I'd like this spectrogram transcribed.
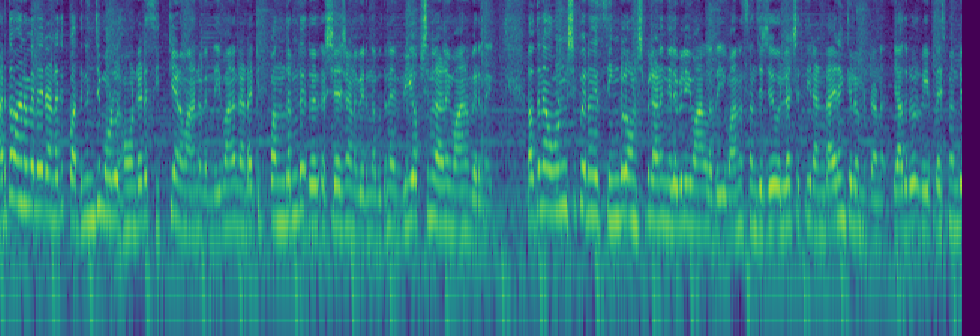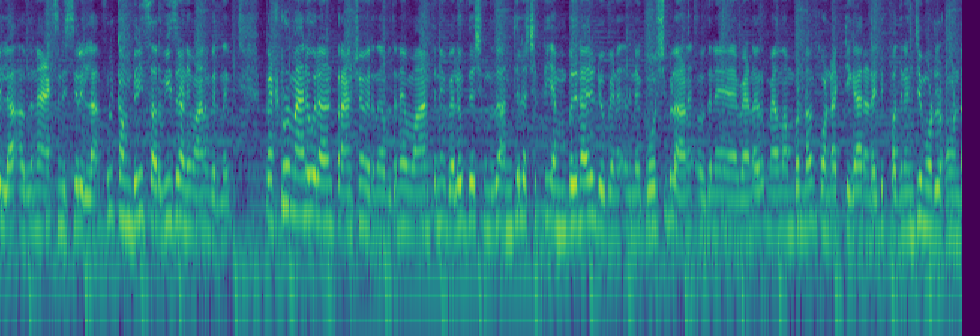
അടുത്ത വാഹനം വരുന്നത് രണ്ടായിരത്തി പതിനഞ്ച് മോഡൽ ഹോണ്ടയുടെ സിറ്റിയാണ് വാഹനം വരുന്നത്. ഈ വാഹനം രണ്ടായിരത്തി പന്ത്രണ്ട് ശേഷമാണ് വരുന്നത്. അപ്പോൾ തന്നെ വി ഓപ്ഷനിലാണ് ഈ വാഹനം വരുന്നത്. അപ്പോൾ തന്നെ ഓൺഷിപ്പ് വരുന്നത് സിംഗിൾ ഓൺഷിപ്പിലാണ് നിലവിൽ ഈ വാഹനം ഉള്ളത്. ഈ വാഹനം സഞ്ചരിച്ച് ഒരു ലക്ഷത്തി രണ്ടായിരം കിലോമീറ്റർ ആണ്. യാതൊരു റീപ്ലേസ്മെന്റ് ഇല്ല. അതുപോലെ തന്നെ ആക്സിഡന്റ് ഹിസ്റ്ററി ഇല്ല. ഫുൾ കമ്പനി സർവീസിലാണ് ഈ വാഹനം വരുന്നത്. പെട്രോൾ മാനുവലാണ് ട്രാൻസ്മിഷൻ വരുന്നത്. അപ്പോൾ തന്നെ വാഹനത്തിന് വില ഉദ്ദേശിക്കുന്നത് അഞ്ച് ലക്ഷത്തി എൺപതിനായിരം രൂപയാണ്. അതിന് നെഗോഷ്യബിൾ ആണ്. തന്നെ വേണ്ട നമ്പർ ഉണ്ടാവും. കോൺടാക്ട് ചെയ്യുക. രണ്ടായിരത്തി പതിനഞ്ച് മോഡൽ ഹോണ്ട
